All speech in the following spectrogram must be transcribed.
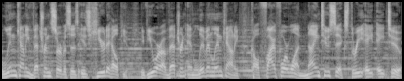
Linn County Veterans Services is here to help you. If you are a veteran and live in Linn County, call 541 926 3882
